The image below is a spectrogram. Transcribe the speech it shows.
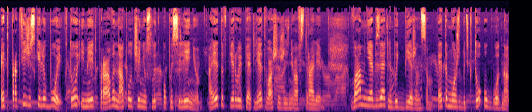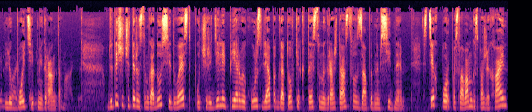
Это практически любой, кто имеет право на получение услуг по поселению, а это в первые пять лет вашей жизни в Австралии. Вам не обязательно быть беженцем, это может быть кто угодно, любой тип мигранта. В 2014 году Сидвест учредили первый курс для подготовки к тесту на гражданство в Западном Сиднее. С тех пор, по словам госпожи Хайн,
